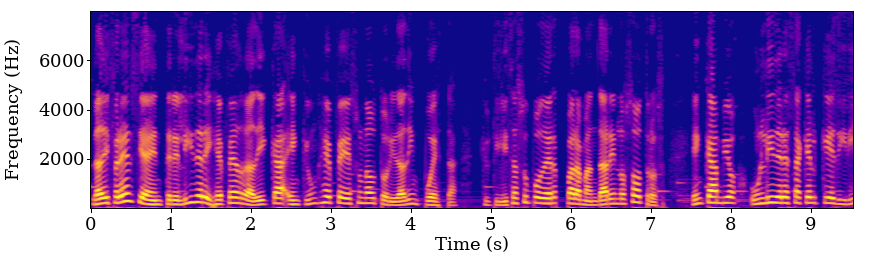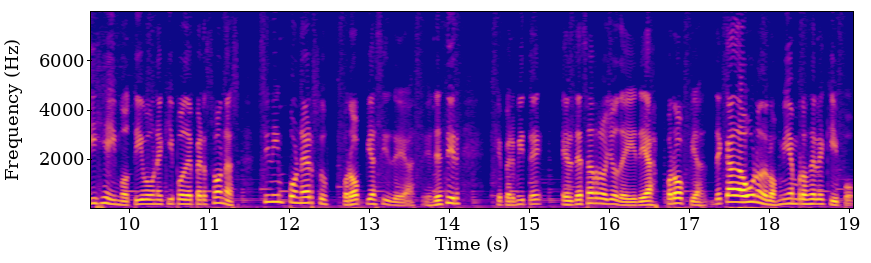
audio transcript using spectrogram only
La diferencia entre líder y jefe radica en que un jefe es una autoridad impuesta que utiliza su poder para mandar en los otros. En cambio, un líder es aquel que dirige y motiva un equipo de personas sin imponer sus propias ideas, es decir, que permite el desarrollo de ideas propias de cada uno de los miembros del equipo.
